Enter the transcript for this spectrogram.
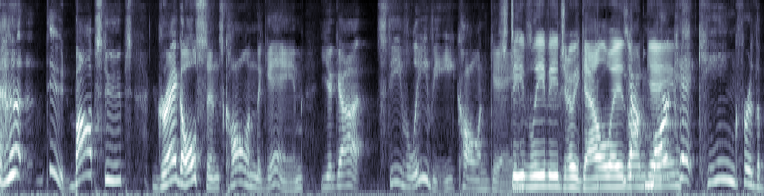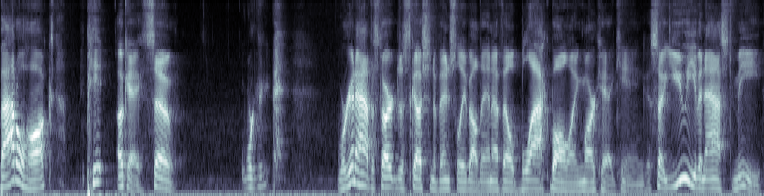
Dude, Bob Stoops, Greg Olsen's calling the game. You got Steve Levy calling games. Steve Levy, Joey Galloway's you on got games. Marquette King for the Battlehawks. Pit, okay, so we're we're gonna have to start a discussion eventually about the NFL blackballing Marquette King. So you even asked me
